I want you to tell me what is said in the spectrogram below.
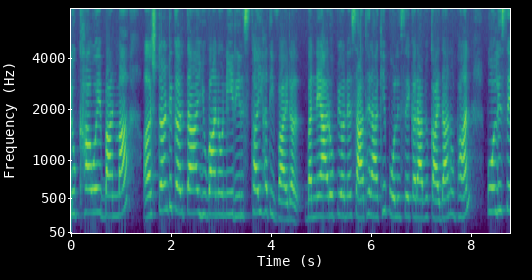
લુખાઓએ બાનમાં સ્ટન્ટ કરતા યુવાનોની રીલ્સ થઈ હતી વાયરલ. બંને આરોપીઓને સાથે રાખી પોલીસે કરાવ્યું કાયદાનું ભાન પોલીસે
